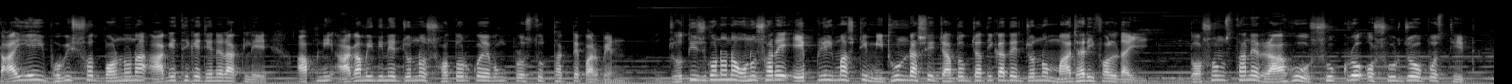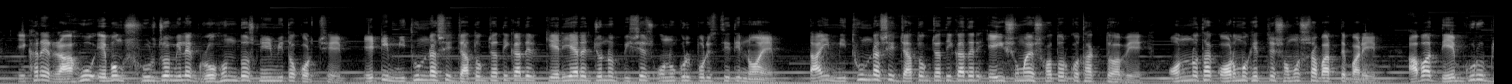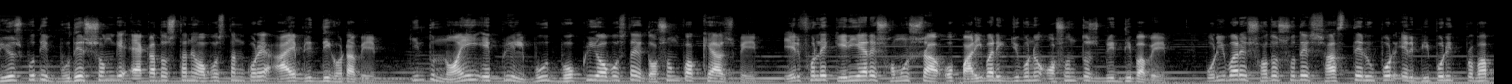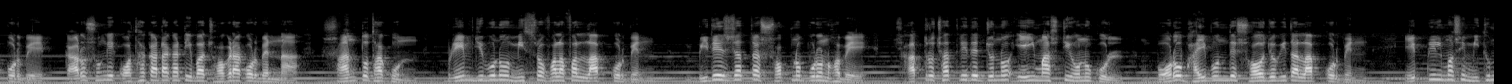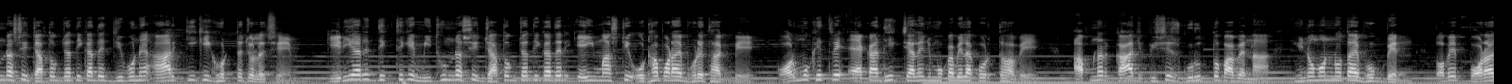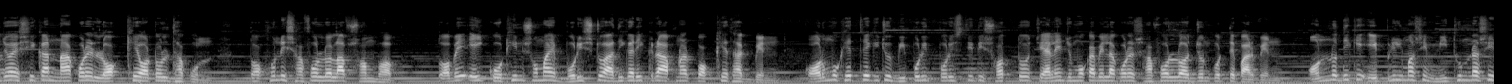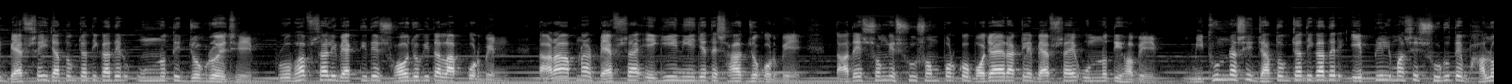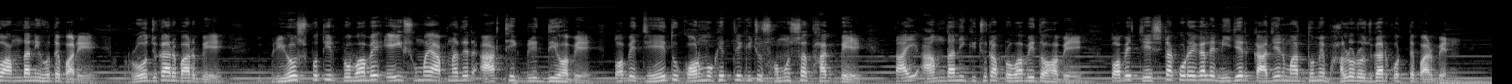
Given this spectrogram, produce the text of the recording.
তাই এই ভবিষ্যৎ বর্ণনা আগে থেকে জেনে রাখলে আপনি আগামী দিনের জন্য সতর্ক এবং প্রস্তুত থাকতে পারবেন। জ্যোতিষ গণনা অনুসারে এপ্রিল মাসটি মিথুন রাশির জাতক জাতিকাদের জন্য মাঝারি ফলদায়ী। দশম স্থানে রাহু, শুক্র ও সূর্য উপস্থিত। এখানে রাহু এবং সূর্য মিলে গ্রহণ দোষ নির্মিত করছে। এটি মিথুন রাশির জাতক জাতিকাদের কেরিয়ারের জন্য বিশেষ অনুকূল পরিস্থিতি নয়। তাই মিথুন রাশির জাতক জাতিকাদের এই সময় সতর্ক থাকতে হবে। অন্যথা কর্মক্ষেত্রে সমস্যা বাড়তে পারে। আবার দেবগুরু বৃহস্পতি বুধের সঙ্গে একাদশ স্থানে অবস্থান করে আয় বৃদ্ধি ঘটাবে। কিন্তু নয়ই এপ্রিল বুধ বক্রি অবস্থায় দশম কক্ষে আসবে। এর ফলে কেরিয়ারে সমস্যা ও পারিবারিক জীবনে অসন্তোষ বৃদ্ধি পাবে। পরিবারের সদস্যদের স্বাস্থ্যের উপর এর বিপরীত প্রভাব পড়বে। কারও সঙ্গে কথা কাটাকাটি বা ঝগড়া করবেন না। শান্ত থাকুন। প্রেম জীবনেও মিশ্র ফলাফল লাভ করবেন। বিদেশ যাত্রার স্বপ্ন পূরণ হবে। ছাত্রছাত্রীদের জন্য এই মাসটি অনুকূল। বড় ভাই বোনদের সহযোগিতা লাভ করবেন। এপ্রিল মাসে মিথুন রাশির জাতক জাতিকাদের জীবনে আর কি কি ঘটতে চলেছে? কেরিয়ারের দিক থেকে মিথুন রাশির জাতক জাতিকাদের এই মাসটি ওঠাপড়ায় ভরে থাকবে। কর্মক্ষেত্রে একাধিক চ্যালেঞ্জ মোকাবিলা করতে হবে। আপনার কাজ বিশেষ গুরুত্ব পাবে না, হীনমন্যতায় ভুগবেন। তবে পরাজয় স্বীকার না করে লক্ষ্যে অটল থাকুন। তখনই সাফল্য লাভ সম্ভব। তবে এই কঠিন সময় বরিষ্ঠ আধিকারিকরা আপনার পক্ষে থাকবেন। কর্মক্ষেত্রে কিছু বিপরীত পরিস্থিতি সত্ত্বেও চ্যালেঞ্জ মোকাবিলা করে সাফল্য অর্জন করতে পারবেন। অন্যদিকে এপ্রিল মাসে মিথুন রাশির ব্যবসায়ী জাতক জাতিকাদের উন্নতির যোগ রয়েছে। প্রভাবশালী ব্যক্তিদের সহযোগিতা লাভ করবেন। তারা আপনার ব্যবসা এগিয়ে নিয়ে যেতে সাহায্য করবে। তাদের সঙ্গে সুসম্পর্ক বজায় রাখলে ব্যবসায় উন্নতি হবে। মিথুন রাশির জাতক জাতিকাদের এপ্রিল মাসের শুরুতে ভালো আমদানি হতে পারে। রোজগার বাড়বে। বৃহস্পতির প্রভাবে এই সময় আপনাদের আর্থিক বৃদ্ধি হবে। তবে যেহেতু কর্মক্ষেত্রে কিছু সমস্যা থাকবে, তাই আমদানি কিছুটা প্রভাবিত হবে। তবে চেষ্টা করে গেলে নিজের কাজের মাধ্যমে ভালো রোজগার করতে পারবেন।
